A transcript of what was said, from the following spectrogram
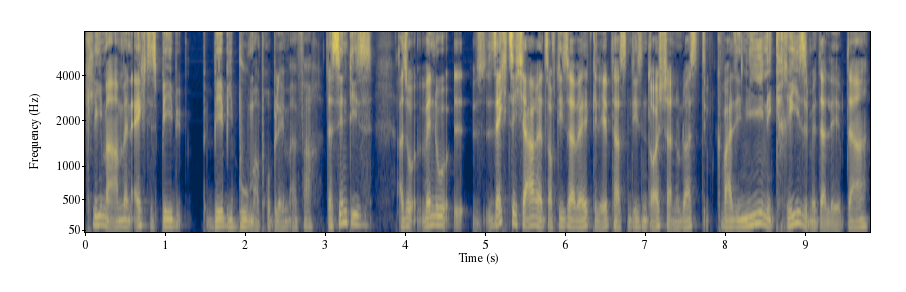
Klima haben wir ein echtes Baby, Babyboomer-Problem einfach. Das sind diese, also wenn du äh, 60 Jahre jetzt auf dieser Welt gelebt hast, in diesem Deutschland, und du hast quasi nie eine Krise miterlebt, ja,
